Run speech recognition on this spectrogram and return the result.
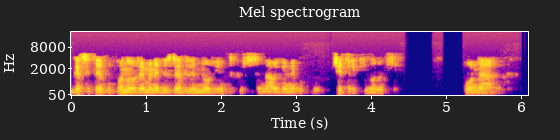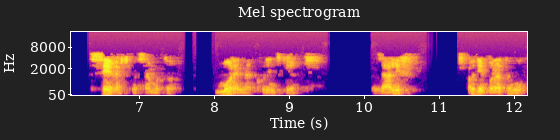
грците во поново време не го изградиле новиот, кој што се наоѓа неколку 4 км по на север на самото море на Коринскиот залив. Одием понатаму,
